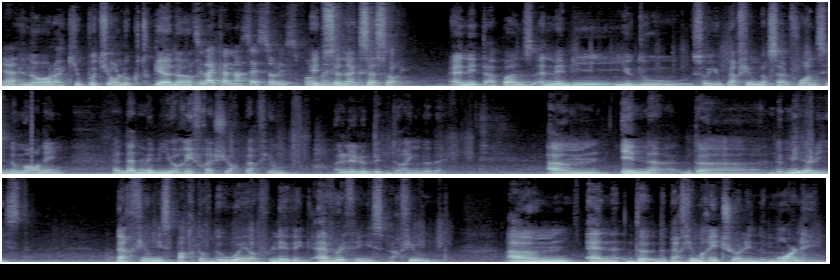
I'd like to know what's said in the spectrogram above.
Yeah. You know, like you put your look together. It's like an accessories for It's many an accessory. And it happens, and maybe you do, so you perfume yourself once in the morning, and then maybe you refresh your perfume a little bit during the day. Um, in the, the Middle East, perfume is part of the way of living. Everything is perfumed. Um, and the, the perfume ritual in the morning,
